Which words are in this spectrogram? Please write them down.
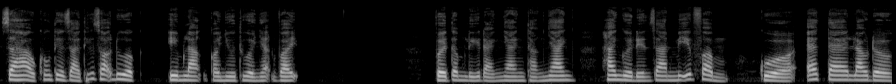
Gia Hảo không thể giải thích rõ được Im lặng coi như thừa nhận vậy với tâm lý đánh nhanh thắng nhanh, hai người đến gian mỹ phẩm của Estee Lauder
